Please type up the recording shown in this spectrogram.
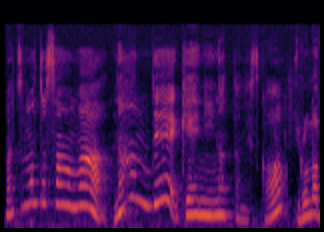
松本さんはなんで芸人になったんですか、いろんな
